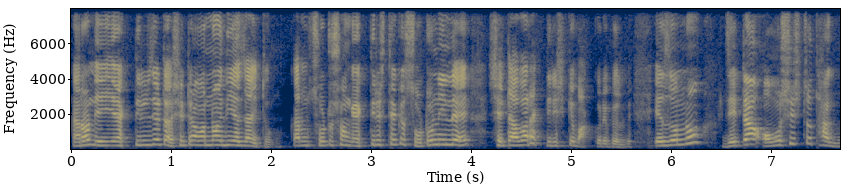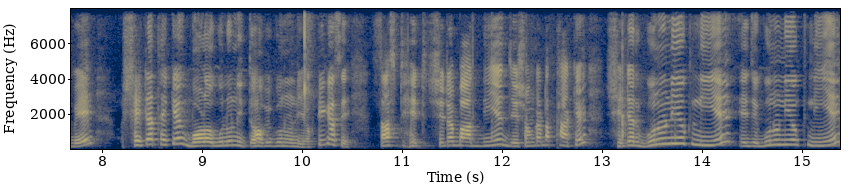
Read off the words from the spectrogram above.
কারণ এই একত্রিশ যেটা, সেটা আবার নয় দিয়ে যাইতো। কারণ ছোট সংখ্যা, একত্রিশ থেকে ছোট নিলে সেটা আবার একত্রিশকে ভাগ করে ফেলবে। এজন্য যেটা অবশিষ্ট থাকবে, সেটা থেকে বড়গুলো নিতে হবে গুণনীয়ক। ঠিক আছে? জাস্ট সেটা বাদ দিয়ে যে সংখ্যাটা থাকে, সেটার গুণনীয়ক নিয়ে, এই যে গুণনীয়ক নিয়ে,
